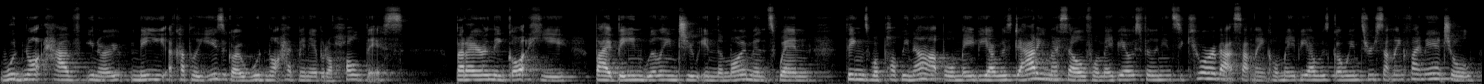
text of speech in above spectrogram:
would not have, you know, me a couple of years ago would not have been able to hold this. But I only got here by being willing to, in the moments when things were popping up, or maybe I was doubting myself, or maybe I was feeling insecure about something, or maybe I was going through something financial,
